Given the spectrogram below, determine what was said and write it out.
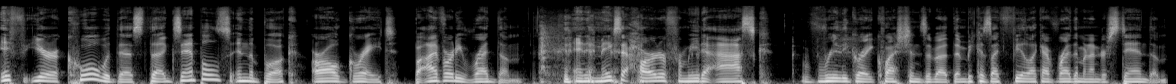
if you're cool with this, the examples in the book are all great, but I've already read them. And it makes it harder for me to ask really great questions about them because I feel like I've read them and understand them.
